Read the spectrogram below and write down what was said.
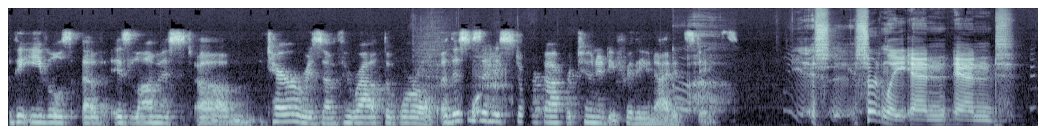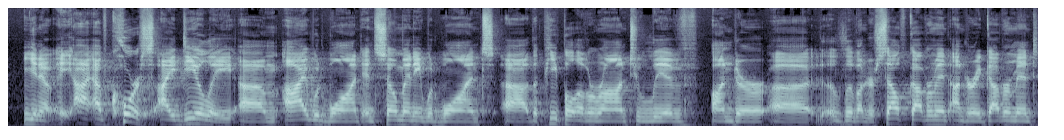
the evils of Islamist um, terrorism throughout the world. Uh, this is a historic opportunity for the United States. Yes, certainly, and and you know, I, of course, ideally, um, I would want, and so many would want, uh, the people of Iran to live under uh, live under self-government, under a government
